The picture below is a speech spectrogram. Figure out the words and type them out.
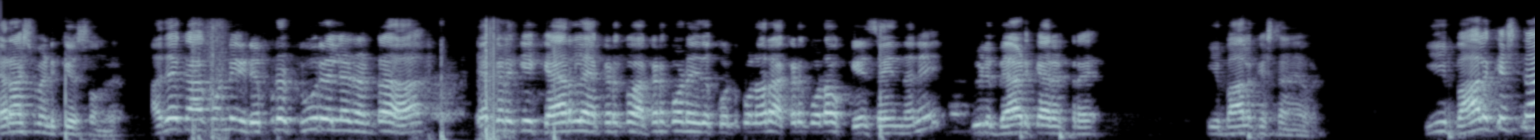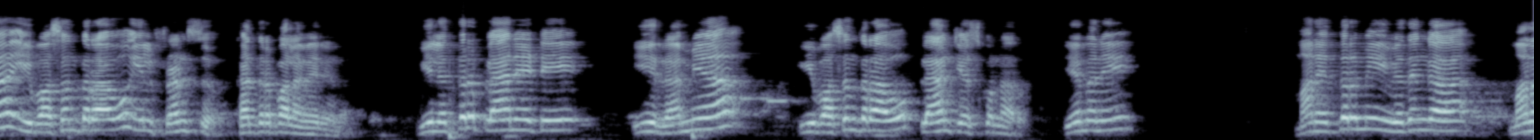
హెరాస్మెంట్ కేసు ఉంది. అదే కాకుండా వీడు ఎప్పుడో టూర్ వెళ్ళాడంట ఎక్కడికి కేరళ ఎక్కడికో అక్కడ కూడా ఏదో కొట్టుకున్నారు అక్కడ కూడా ఒక కేసు అయిందని వీళ్ళు బ్యాడ్ క్యారెక్టరే. ఈ బాలకృష్ణ అనేవాడు. ఈ బాలకృష్ణ ఈ వసంతరావు వీళ్ళ ఫ్రెండ్స్ కంద్రపాలెం ఏరియాలో. వీళ్ళిద్దరు ప్లాన్ ఏంటి? ఈ రమ్య ఈ వసంతరావు ప్లాన్ చేసుకున్నారు. ఏమని? మన ఇద్దరం ఈ విధంగా మన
